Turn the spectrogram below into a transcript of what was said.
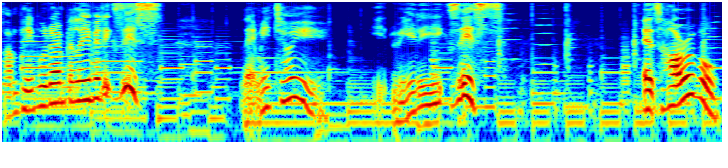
some people don't believe it exists. Let me tell you, it really exists. It's horrible.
